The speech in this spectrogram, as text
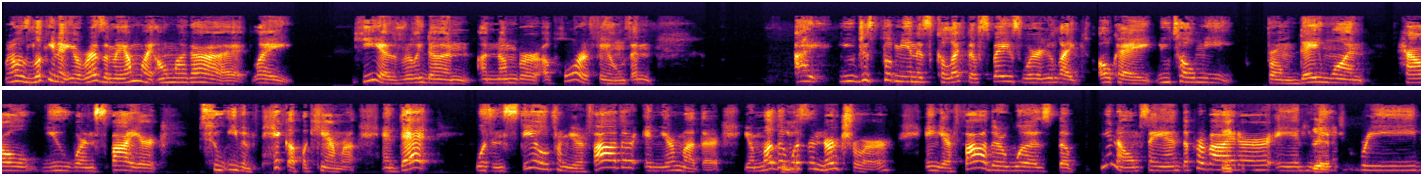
when I was looking at your resume, I'm like, oh my God, like he has really done a number of horror films. And I you just put me in this collective space where you're like, okay, you told me from day one how you were inspired to even pick up a camera. And that was instilled from your father and your mother. Your mother mm-hmm. was the nurturer, and your father was the you know I'm saying, the provider, and he yeah. made you read,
